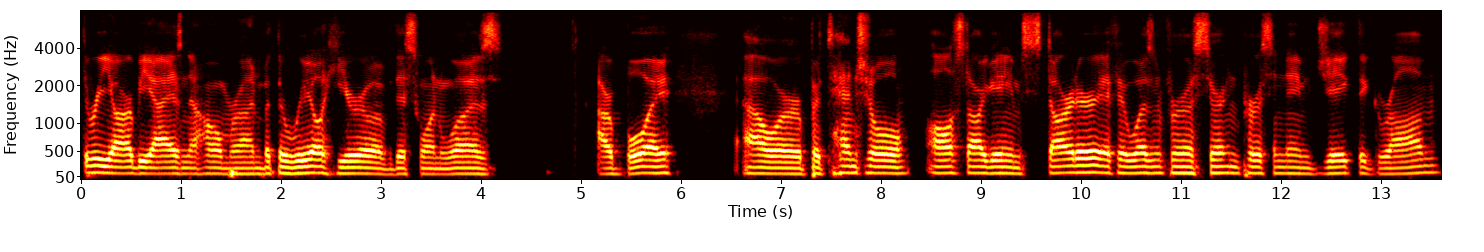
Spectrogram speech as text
three RBIs and a home run. But the real hero of this one was our boy, our potential all star game starter. If it wasn't for a certain person named Jake DeGrom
